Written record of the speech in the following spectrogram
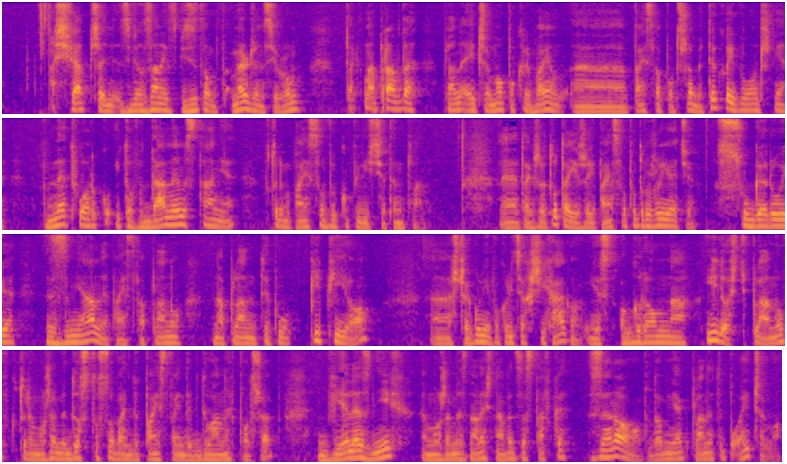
świadczeń związanych z wizytą w emergency room, tak naprawdę plany HMO pokrywają e, Państwa potrzeby tylko i wyłącznie w networku i to w danym stanie, w którym Państwo wykupiliście ten plan. E, także tutaj, jeżeli Państwo podróżujecie, sugeruję zmianę Państwa planu na plan typu PPO, E, szczególnie w okolicach Chicago, jest ogromna ilość planów, które możemy dostosować do Państwa indywidualnych potrzeb. Wiele z nich możemy znaleźć nawet za stawkę zerową, podobnie jak plany typu HMO.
